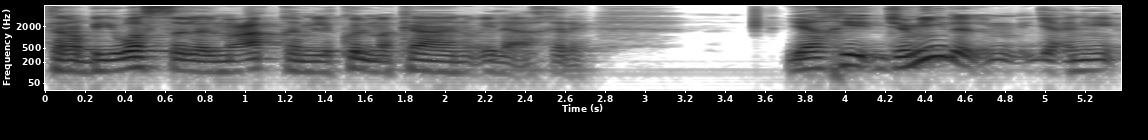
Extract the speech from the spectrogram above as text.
ترى بيوصل المعقم لكل مكان وإلى آخره. يا أخي جميل يعني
